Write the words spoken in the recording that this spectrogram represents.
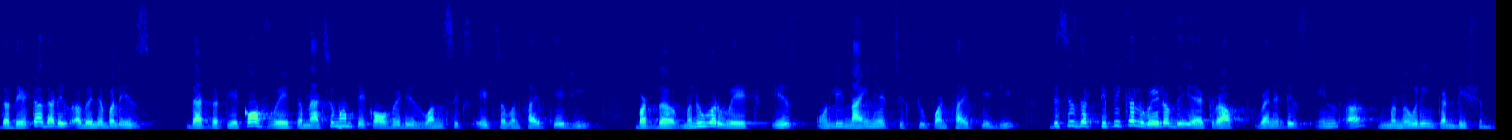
the data that is available is that the takeoff weight the maximum takeoff weight is 16875 kg but the maneuver weight is only 9862.5 kg. This is the typical weight of the aircraft when it is in a maneuvering condition.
